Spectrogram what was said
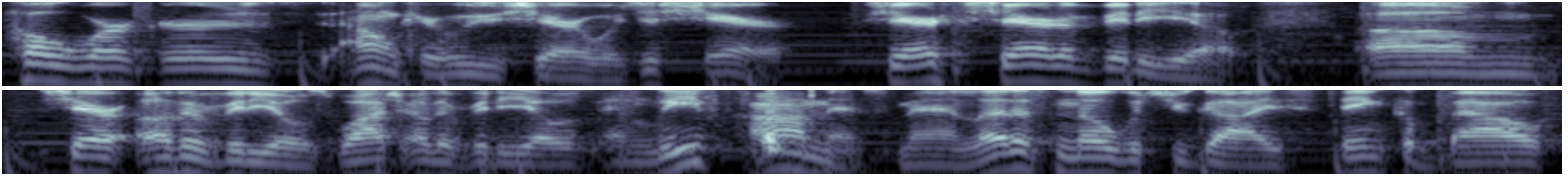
co-workers. I don't care who you share with, just share. Share share the video um, share other videos, watch other videos, and leave comments, man. Let us know what you guys think about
